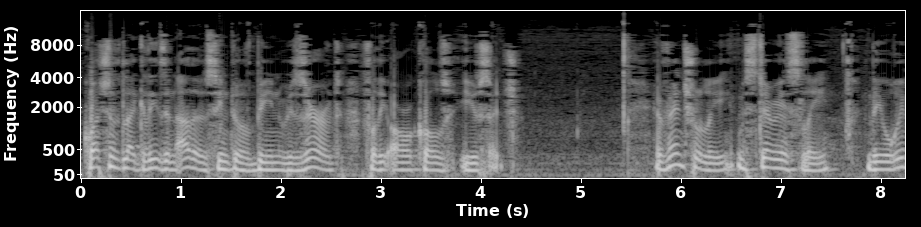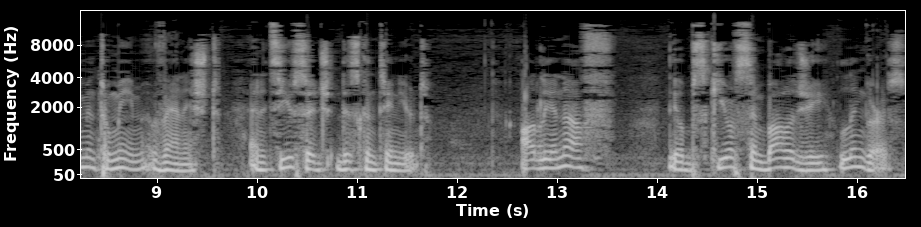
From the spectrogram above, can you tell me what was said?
Questions like these and others seem to have been reserved for the oracle's usage. Eventually, mysteriously, the Urim and Tumim vanished, and its usage discontinued. Oddly enough, the obscure symbology lingers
